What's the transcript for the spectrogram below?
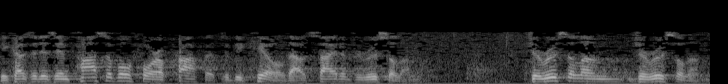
because it is impossible for a prophet to be killed outside of Jerusalem. Jerusalem, Jerusalem,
